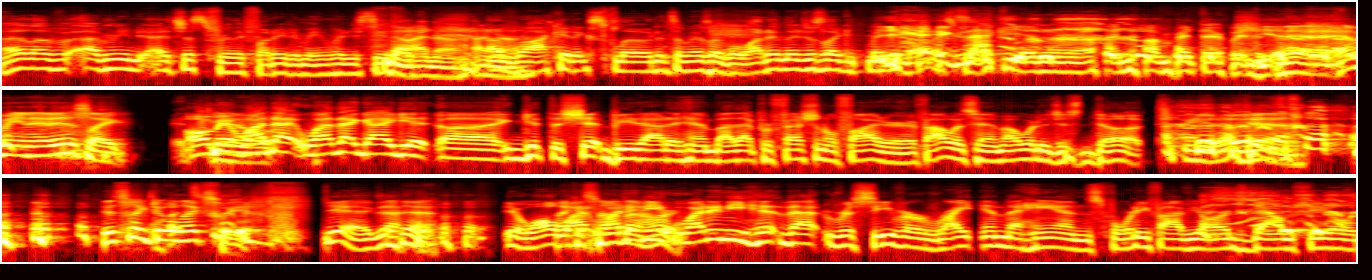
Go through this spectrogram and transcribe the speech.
I love. I mean, it's just really funny to me when you see No, like I know. I a know. rocket explode, and somebody's like, "Well, why didn't they just like make it yeah, not explode?" exactly. Yeah, no, no, no. I know. I'm right there with you. Yeah, I mean, it is like. Oh you man, know, why'd that why'd that guy get uh, get the shit beat out of him by that professional fighter? If I was him, I would have just ducked. You know? Yeah. It's like dual X sweep. yeah, exactly. Yeah. Yeah, well, Like, why, it's why didn't he? Why didn't he hit that receiver right in the hands, forty-five yards downfield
